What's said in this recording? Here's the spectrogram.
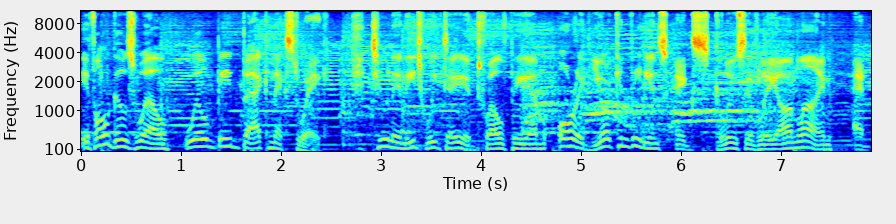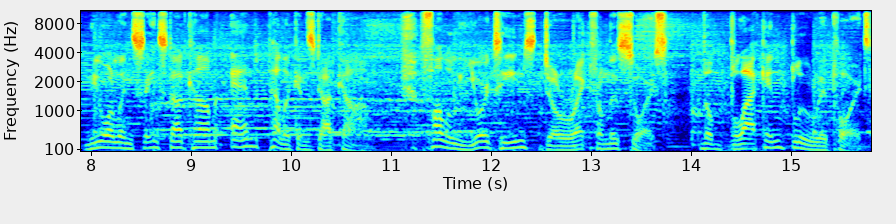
If all goes well, we'll be back next week. Tune in each weekday at 12 p.m. or at your convenience exclusively online at NewOrleansSaints.com and Pelicans.com. Follow your teams direct from the source, the Black and Blue Report.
